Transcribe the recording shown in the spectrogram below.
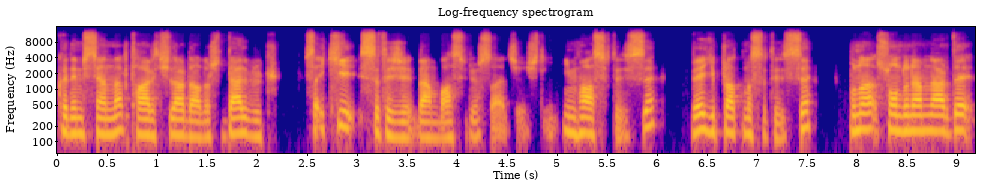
akademisyenler, tarihçiler daha doğrusu Delbrück mesela iki stratejiden bahsediyor sadece. İşte imha stratejisi ve yıpratma stratejisi. Buna son dönemlerde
